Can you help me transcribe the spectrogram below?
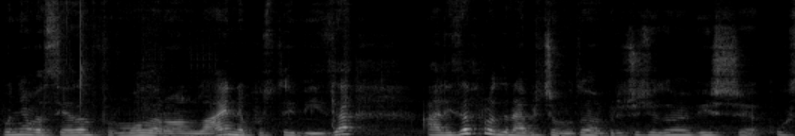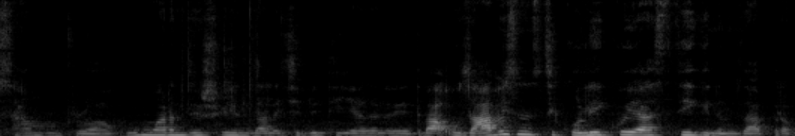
punjava se jedan formular online, ne postoji viza, Ali zapravo da ne pričam o tome, pričat ću o tome više u samom vlogu. Moram da još vidim da li će biti jedan ili dva, u zavisnosti koliko ja stignem zapravo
